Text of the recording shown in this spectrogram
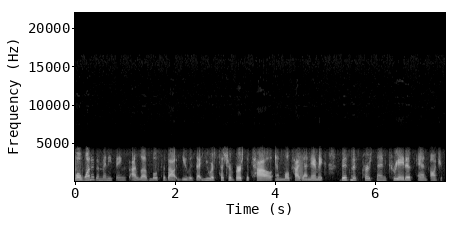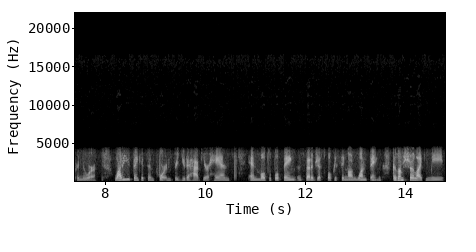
Well, one of the many things I love most about you is that you are such a versatile and multi dynamic business person, creative, and entrepreneur. Why do you think it's important for you to have your hands in multiple things instead of just focusing on one thing? Because I'm sure, like me,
